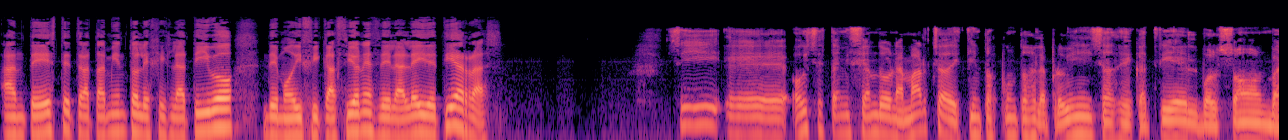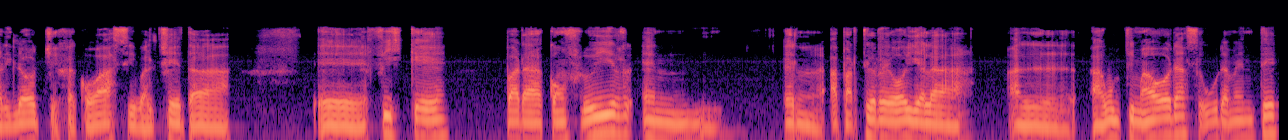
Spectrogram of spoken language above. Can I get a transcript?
ante este tratamiento legislativo de modificaciones de la ley de tierras. Sí, eh, hoy se está iniciando una marcha de distintos puntos de la provincia, desde Catriel, Bolsón, Bariloche, Jacobasi, Balcheta, eh, Fisque, para confluir en a partir de hoy a la última hora seguramente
